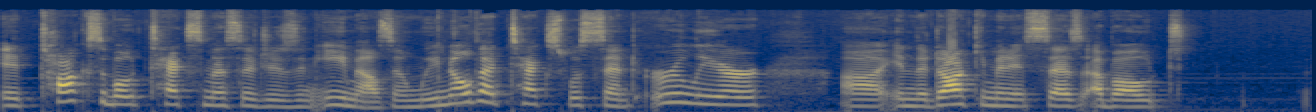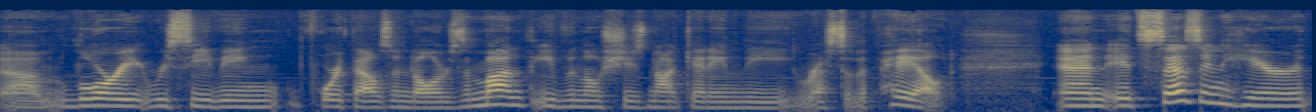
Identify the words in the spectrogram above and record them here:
it talks about text messages and emails. And we know that text was sent earlier uh, in the document. It says about um, Lori receiving $4,000 a month, even though she's not getting the rest of the payout. And it says in here,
